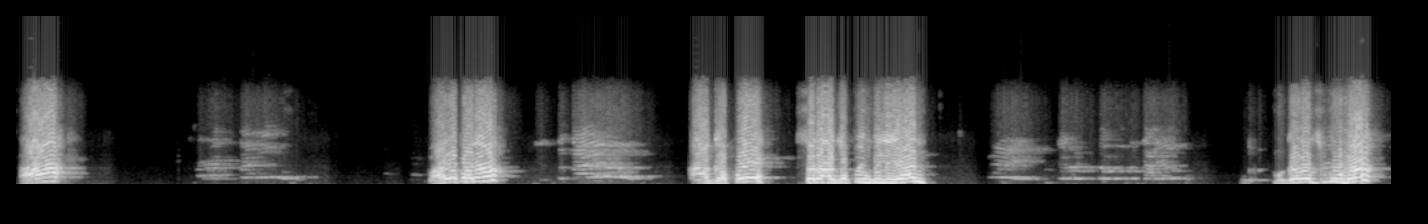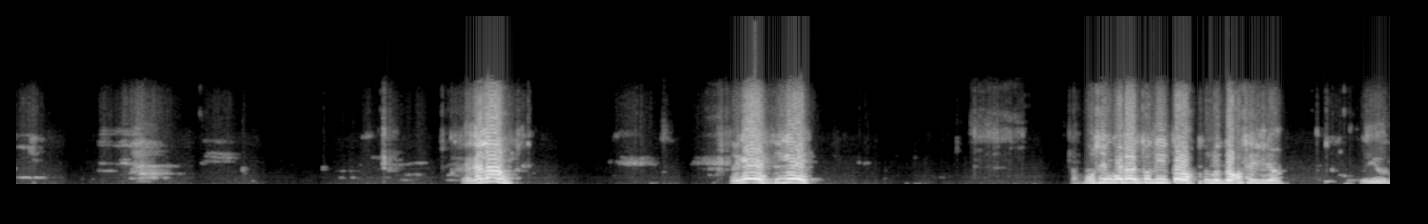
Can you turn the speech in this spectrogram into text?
Ah! Paano, paano? Aga pa eh! Sarado pa yung bilihan! Mag-garage muna! Teka lang! Sige, sige! Tapusin ko lang to dito. Sunod ako sa inyo. Ayun.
